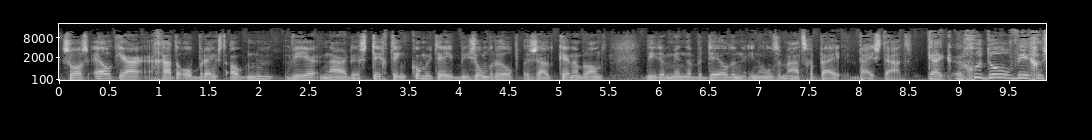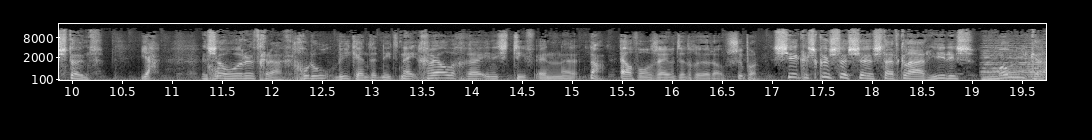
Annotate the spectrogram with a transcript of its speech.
Zoals elk jaar gaat de opbrengst ook nu weer naar de stichting Comité Bijzondere Hulp Zuid-Kennemerland... die de minder bedeelden in onze maatschappij bijstaat. Kijk, een goed doel weer gesteund. Ja. Zo horen we het graag. Goed doel, wie kent het niet? Nee, geweldig eh, initiatief en eh, nou, 1127 euro. Super. Circus Custus eh, staat klaar. Hier is Monica.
